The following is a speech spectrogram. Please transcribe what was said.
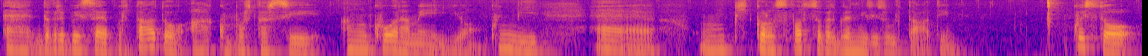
e dovrebbe essere portato a comportarsi ancora meglio. Quindi è un piccolo sforzo per grandi risultati. Questo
